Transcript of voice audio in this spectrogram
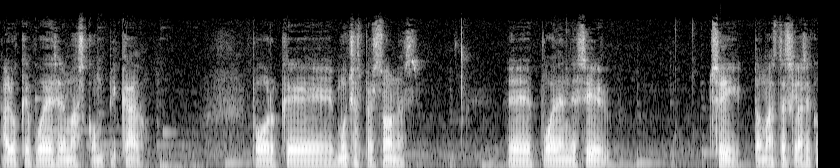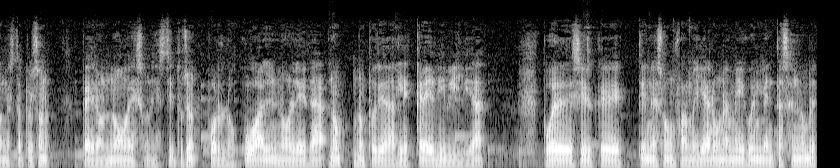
a lo que puede ser más complicado. Porque muchas personas eh, pueden decir, sí, tomaste clase con esta persona, pero no es una institución, por lo cual no le da, no, no podría darle credibilidad. Puede decir que tienes un familiar, un amigo, inventas el nombre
